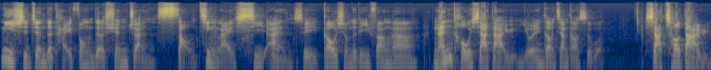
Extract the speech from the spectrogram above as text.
逆时针的台风的旋转扫进来西岸，所以高雄的地方啊，南投下大雨，有人告这样告诉我，下超大雨，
